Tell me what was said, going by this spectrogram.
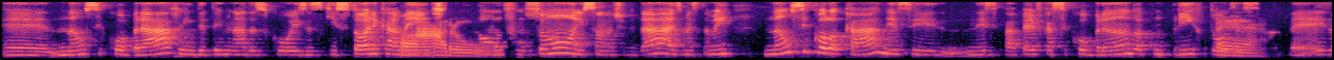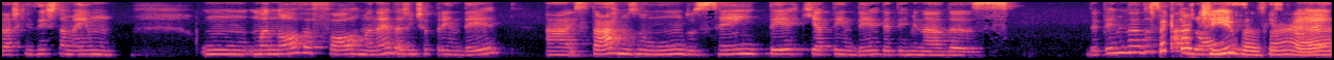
é, não se cobrar em determinadas coisas que historicamente claro. são funções, são atividades, mas também não se colocar nesse, nesse papel e ficar se cobrando a cumprir todos é. esses papéis. Eu acho que existe também um, um, uma nova forma né, da gente aprender a estarmos no mundo sem ter que atender determinadas determinadas expectativas, padrões, né?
